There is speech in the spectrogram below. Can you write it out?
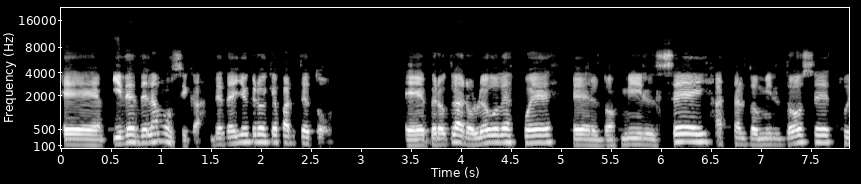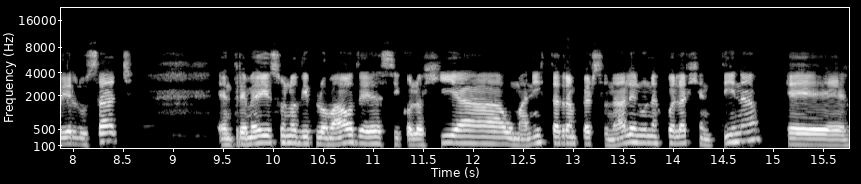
Eh, y desde la música, desde ahí yo creo que parte todo. Eh, pero claro, luego después, el 2006 hasta el 2012, estudié en LUSACH. Entre medio hice unos diplomados de psicología humanista transpersonal en una escuela argentina. Eh,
